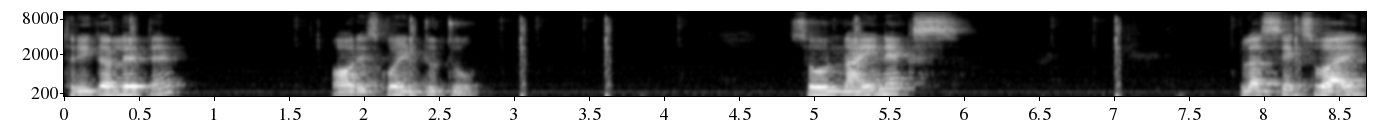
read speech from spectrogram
थ्री कर लेते हैं और इसको into two so nine x plus 6y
